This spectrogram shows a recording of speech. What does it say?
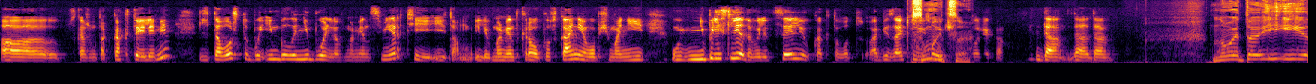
э, скажем так, коктейлями, для того, чтобы им было не больно в момент смерти и там, или в момент кровопускания, в общем, они не преследовали целью как-то вот обязательно Смыться. человека. Да, да, да. Ну, это и, и,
